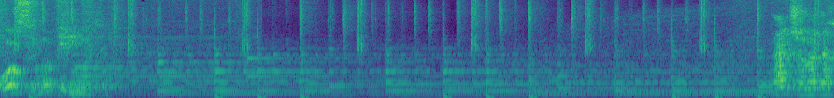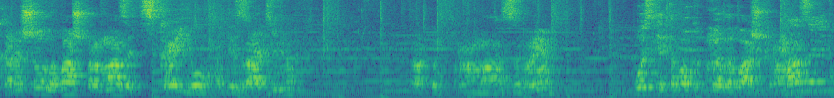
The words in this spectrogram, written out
по всему периметру. Также надо хорошо лаваш промазать с краев обязательно. Так вот промазываем. После того, как мы лаваш промазали,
